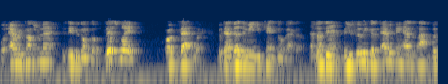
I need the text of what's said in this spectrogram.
Whatever comes from that is either gonna go this way or that way. But that doesn't mean you can't go back up. That's But what I'm saying. You feel me? Because everything has its high. But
